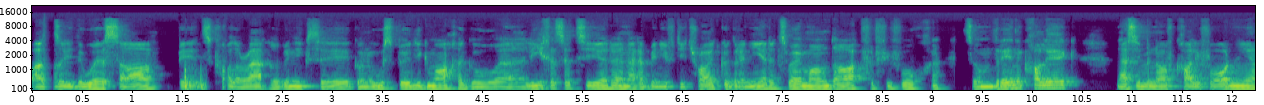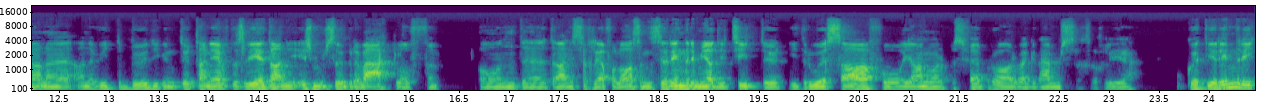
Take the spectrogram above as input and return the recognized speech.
also in den USA, bin in Colorado bin ich gesehen, eine Ausbildung machen, gehe, äh, Leichen sezieren. Dann bin ich auf Detroit trainieren, zweimal am Tag für fünf Wochen, zum Trainerkollegen. Dann sind wir noch auf Kalifornien an einer, an einer Weiterbildung und dort habe ich einfach das Lied, dann ist mir so über den Weg gelaufen. Und äh, da habe ich es ein bisschen verlassen. Das erinnert mich an die Zeit dort in den USA von Januar bis Februar. Wegen dem ist es so ein bisschen eine gute Erinnerung.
